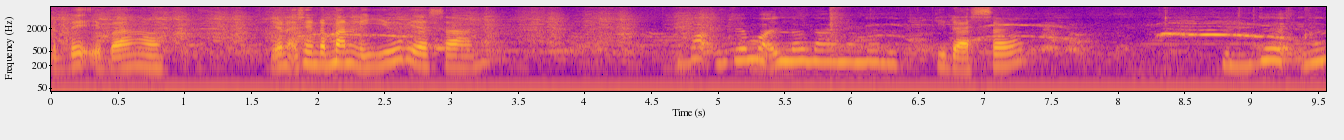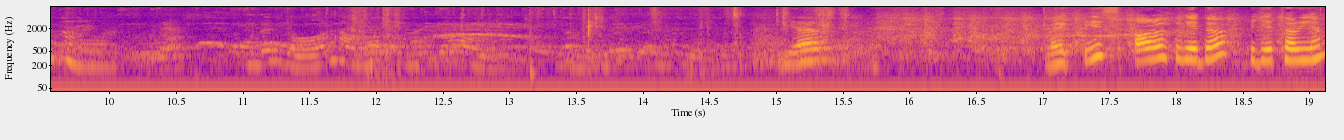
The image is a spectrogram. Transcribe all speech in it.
Gede ya bang. Ya nak sen depan liu biasa. Je mak ilo. Tidak so. Gede ya lah. Yeah. Like this all together, vegetarian.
